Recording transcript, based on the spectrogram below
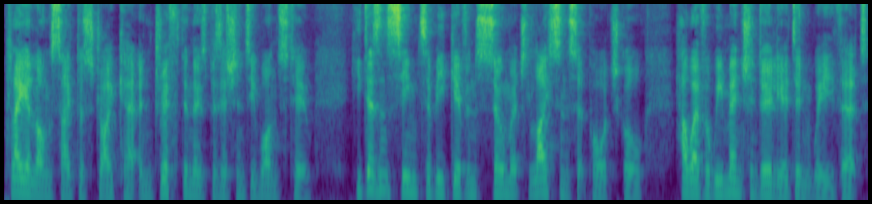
play alongside the striker and drift in those positions he wants to. He doesn't seem to be given so much license at Portugal. However, we mentioned earlier, didn't we, that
